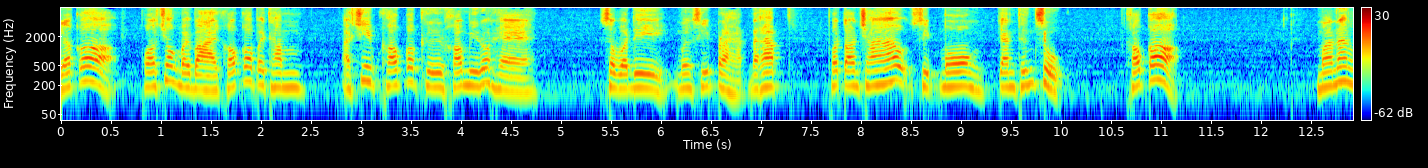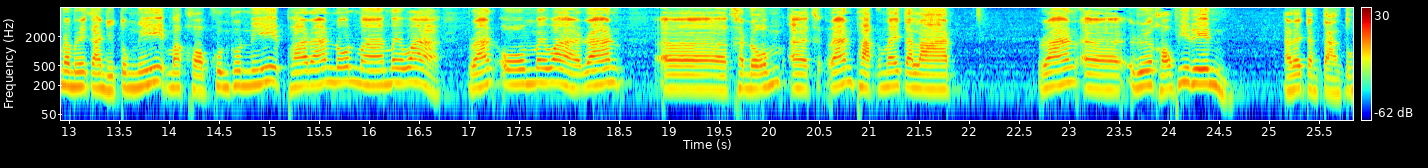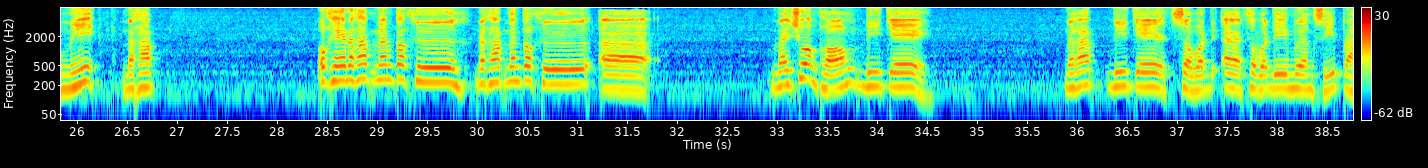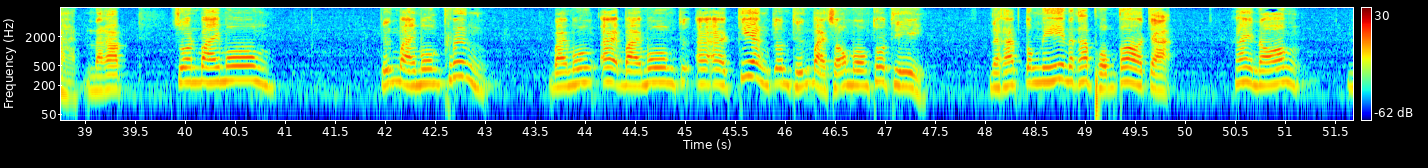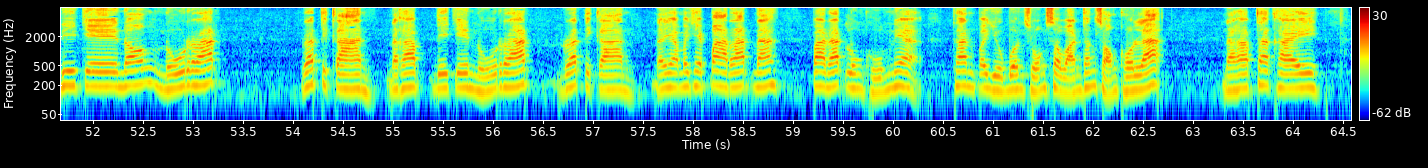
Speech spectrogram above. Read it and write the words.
แล้วก็พอช่วงบ่ายๆเขาก็ไปทำอาชีพเขาก็คือเขามีรถแห่สวัสดีเมืองศรีปราดนะครับ พอตอนเช้า 10 โมงจันถึงศุกเขาก็มานั่งดำเนินการอยู่ตรงนี้ มาขอบคุณคนนี้ พาร้านโน้นมาไม่ว่าร้านโอมไม่ว่าร้านขนมร้านผักในตลาด ร้านเอ่อเรือของพี่ริน อะไรต่างๆ ตรงนี้นะครับ โอเคนะครับนั่นก็คือนะครับนั่นก็คือเออในช่วงของดีเจนะครับดีเจสวัสดีเอ่อสวัสดีเมืองศรีปราดนะครับ ส่วนบ่ายโมง ถึงบ่ายโมงครึ่งบ่ายโมงไอ้บ่ายโมงเอ่อเที่ยงจนถึงบ่ายสองโมงโทษทีนะครับ ตรงนี้นะครับผมก็จะให้น้อง ดีเจน้องหนูรัตรัติการนะครับดีเจหนูรัตรัติการนะยังไม่ใช่ป้ารัตนะ ป้ารัตลุงขุมเนี่ยท่านไปอยู่บนสวงสวรรค์ทั้งสองคนละนะครับ ถ้าใคร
